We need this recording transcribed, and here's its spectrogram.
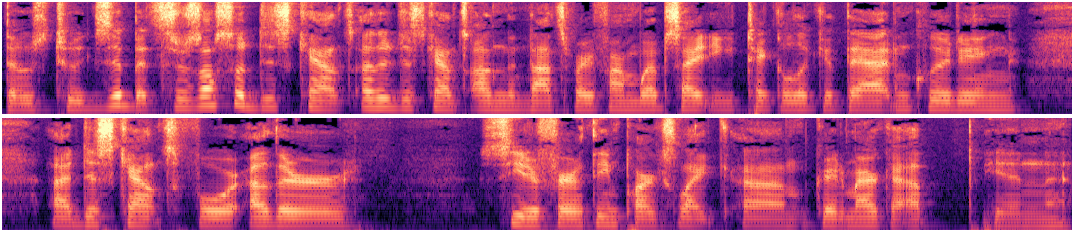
those two exhibits. There's also discounts, other discounts on the Knott's Berry Farm website. You can take a look at that, including uh, discounts for other Cedar Fair theme parks like um, Great America up in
